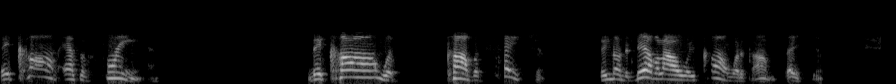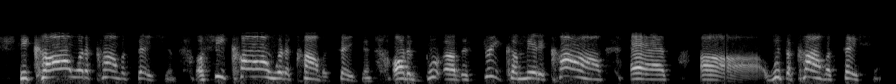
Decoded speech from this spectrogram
they come as a friend. They come with conversation. You know, the devil always come with a conversation. He come with a conversation, or she come with a conversation, or the uh, the street committee come as uh, with a conversation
